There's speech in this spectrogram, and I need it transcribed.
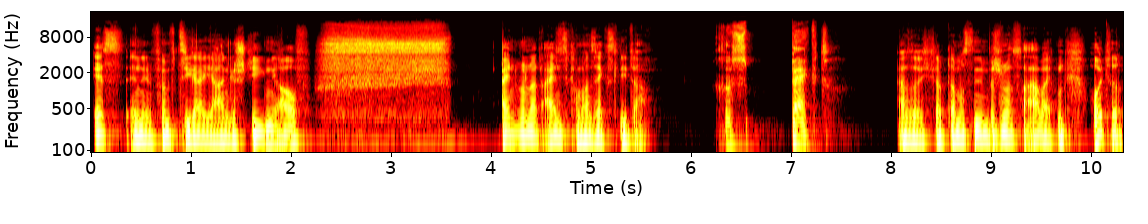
ist in den 50er Jahren gestiegen auf 101,6 Liter. Respekt. Also ich glaube, da mussten sie ein bisschen was verarbeiten. Heute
